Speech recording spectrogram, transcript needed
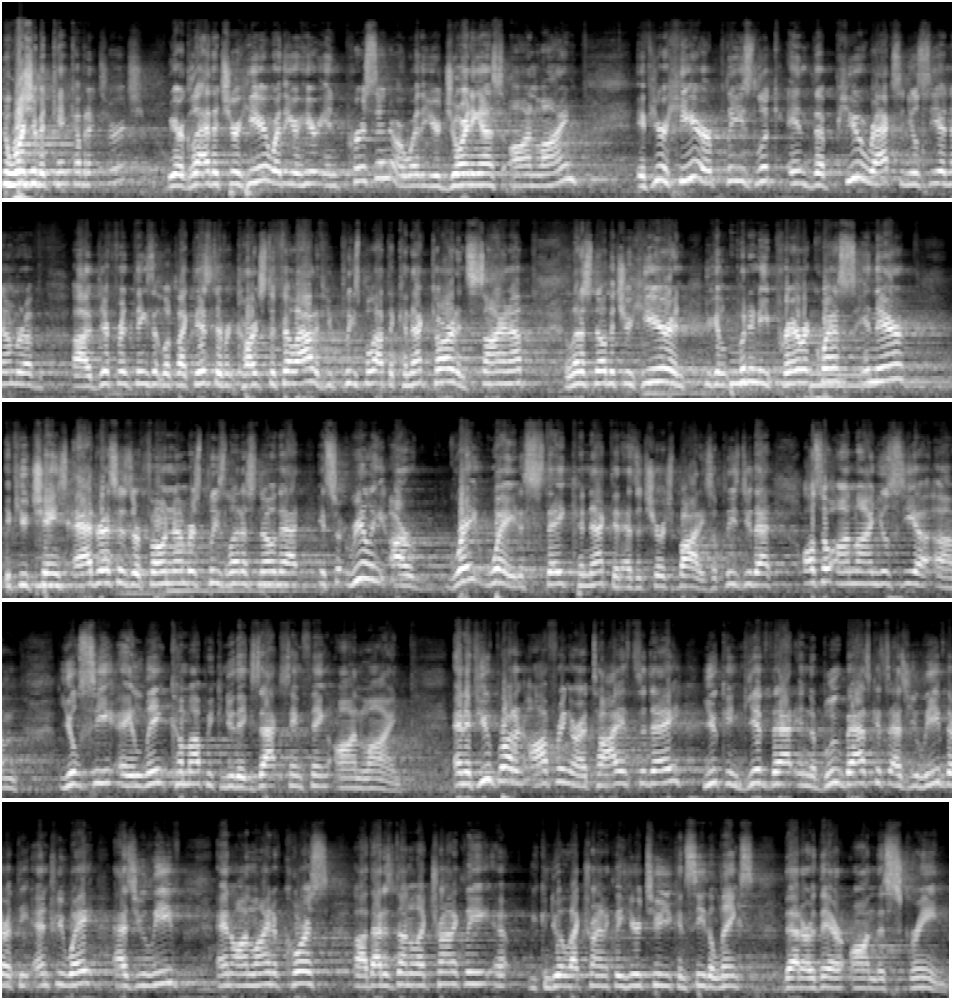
to worship at Kent Covenant Church. We are glad that you're here, whether you're here in person or whether you're joining us online. If you're here, please look in the pew racks and you'll see a number of uh, different things that look like this, different cards to fill out. If you please pull out the Connect card and sign up and let us know that you're here, and you can put any prayer requests in there. If you change addresses or phone numbers, please let us know that. It's really our great way to stay connected as a church body. So please do that. Also online, you'll see a um, you'll see a link come up. We can do the exact same thing online. And if you brought an offering or a tithe today, you can give that in the blue baskets as you leave. They're at the entryway as you leave. And online, of course, uh, that is done electronically. Uh, you can do it electronically here too. You can see the links that are there on the screen.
